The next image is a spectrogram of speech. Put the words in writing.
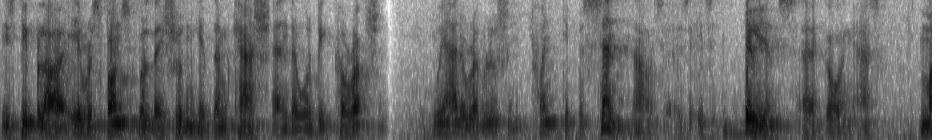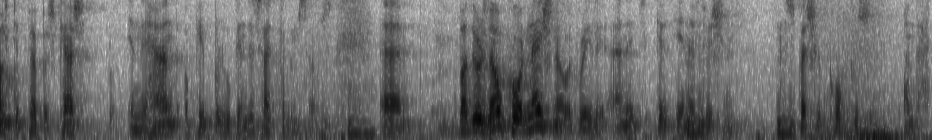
These people are irresponsible, they shouldn't give them cash, and there will be corruption. We had a revolution, 20% now, it's, it's billions uh, going as multi purpose cash in the hand of people who can decide for themselves. Mm-hmm. Uh, but there is no coordination of it really, and it's inefficient. Mm-hmm. Special caucus on that.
